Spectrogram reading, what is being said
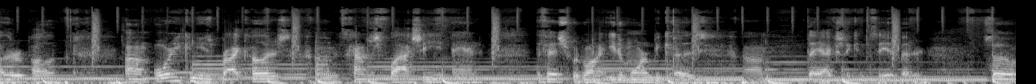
other Rapala. Um, or you can use bright colors. Um, it's kind of just flashy and the fish would want to eat it more because um, they actually can see it better. So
